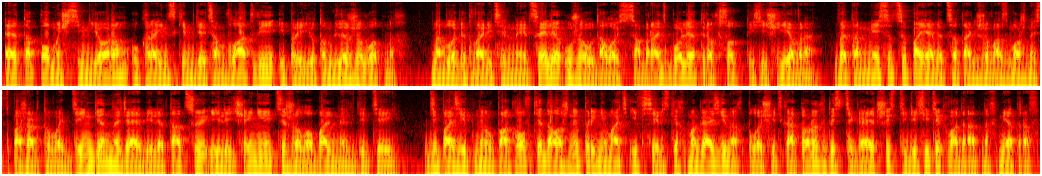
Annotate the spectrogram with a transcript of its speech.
Это помощь сеньорам, украинским детям в Латвии и приютам для животных. На благотворительные цели уже удалось собрать более 300 тысяч евро. В этом месяце появится также возможность пожертвовать деньги на реабилитацию и лечение тяжело больных детей. Депозитные упаковки должны принимать и в сельских магазинах, площадь которых достигает 60 квадратных метров.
